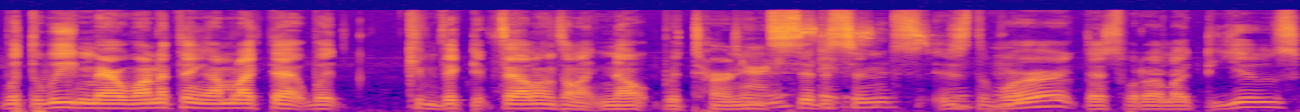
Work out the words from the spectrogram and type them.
With the weed and marijuana thing, I'm like that with convicted felons. I'm like, no, returning, Returning citizens, citizens. is the word. That's what I like to use.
